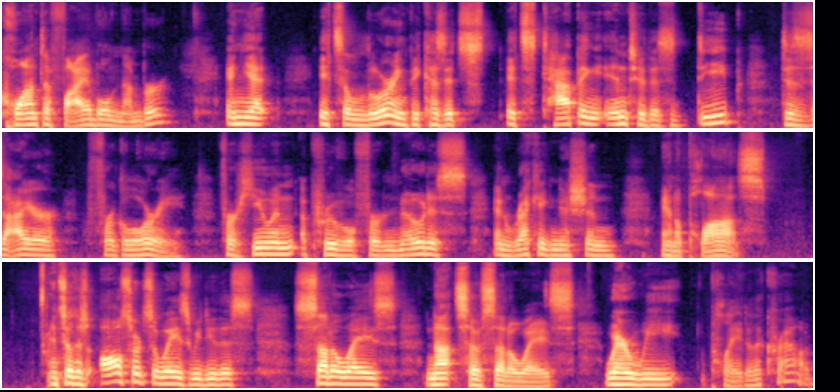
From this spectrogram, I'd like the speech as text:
quantifiable number. And yet it's alluring because it's it's tapping into this deep desire for glory, for human approval, for notice and recognition and applause. And so there's all sorts of ways we do this, subtle ways, not so subtle ways, where we play to the crowd.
